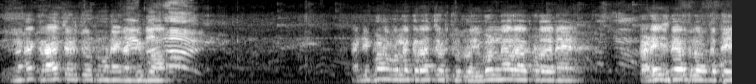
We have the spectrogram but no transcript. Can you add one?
இல்லைன்னா கிராச் அடிச்சு விட்டுருவோண்ணே கண்டிப்பா. கண்டிப்பான முறையில் கிராச் அடிச்சு விட்ருவோம் இவ்வளவு நேரம் ஆகக்கூடாதுண்ணே கடைசி நேரத்துல வந்துட்டு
